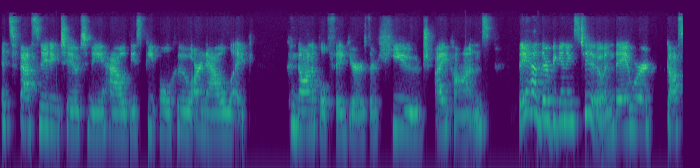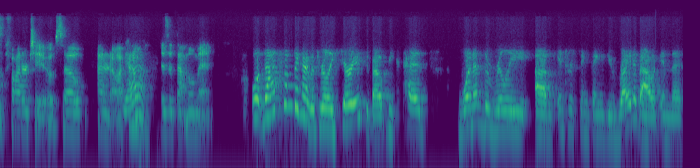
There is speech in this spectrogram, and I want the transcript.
it's fascinating too to me how these people who are now like canonical figures, they're huge icons, they had their beginnings too, and they were gossip fodder too. So I don't know. I yeah. kind of visit that moment. Well, that's something I was really curious about because one of the really um, interesting things you write about in this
